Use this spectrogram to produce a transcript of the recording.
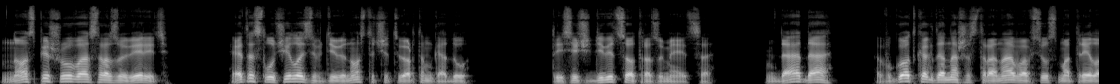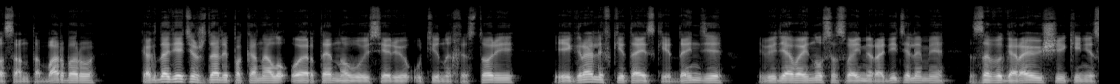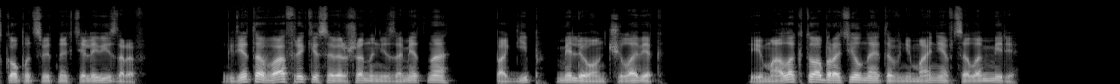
Но спешу вас разуверить, это случилось в 94 году. 1900, разумеется. Да-да, в год, когда наша страна вовсю смотрела Санта-Барбару, когда дети ждали по каналу ОРТ новую серию утиных историй и играли в китайские дэнди, ведя войну со своими родителями за выгорающие кинескопы цветных телевизоров. Где-то в Африке совершенно незаметно погиб миллион человек. И мало кто обратил на это внимание в целом мире.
